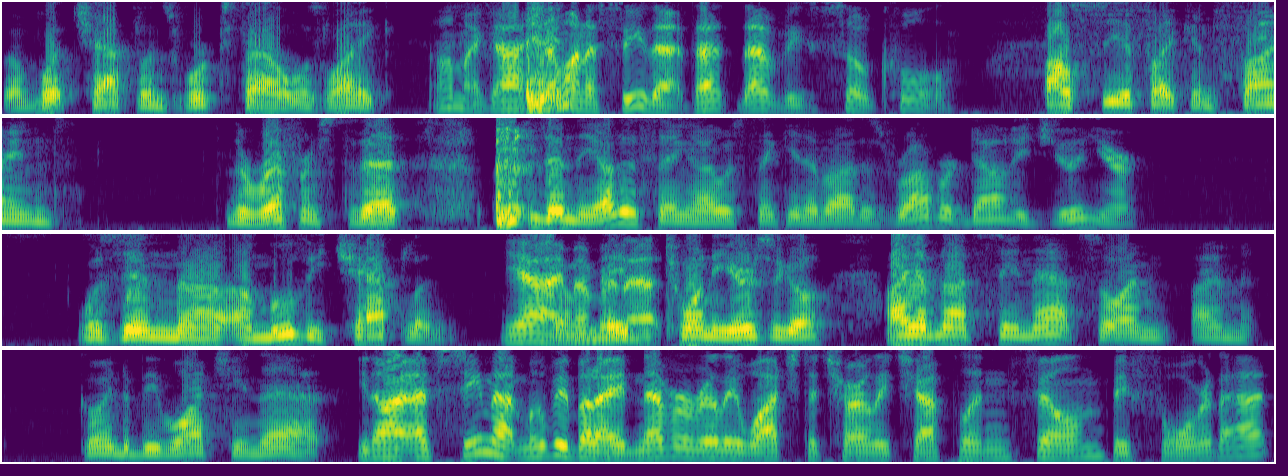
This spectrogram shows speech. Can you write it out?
of what Chaplin's work style was like. Oh my gosh, I want to see that. That that would be so cool. I'll see if I can find the reference to that. then the other thing I was thinking about is Robert Downey Jr. was in uh, a movie Chaplin. Yeah, I remember that. Twenty years ago. I have not seen that, so I'm I'm going to be watching that. You know, I've seen that movie, but I had never really watched a Charlie Chaplin film before that,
